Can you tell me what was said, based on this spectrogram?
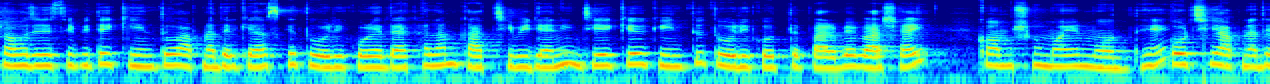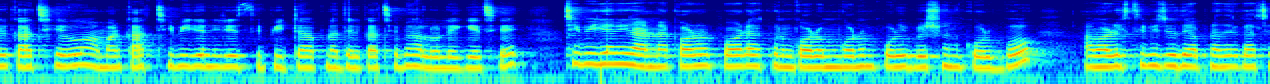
সহজ রেসিপিতে কিন্তু আপনাদেরকে আজকে তৈরি করে দেখালাম কাচ্চি বিরিয়ানি। যে কেউ কিন্তু তৈরি করতে পারবে বাসায়। কম সময়ের মধ্যে করছি। আপনাদের কাছেও আমার কাচ্চি বিরিয়ানি রেসিপিটা আপনাদের কাছে ভালো লেগেছে। কাচ্চি বিরিয়ানি রান্না করার পর এখন গরম গরম পরিবেশন করব। আমার রেসিপি যদি আপনাদের কাছে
